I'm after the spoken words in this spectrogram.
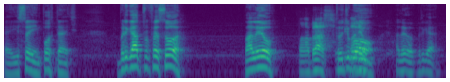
É isso aí, importante. Obrigado, professor. Valeu. Um abraço. Tudo de Valeu. bom. Valeu, obrigado.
